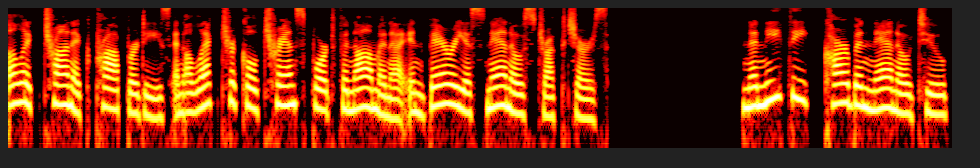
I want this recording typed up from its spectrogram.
electronic properties and electrical transport phenomena in various nanostructures. Nanithi, carbon nanotube,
